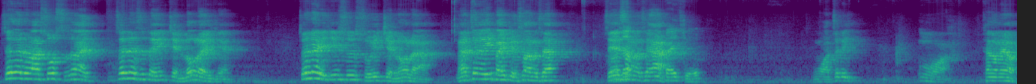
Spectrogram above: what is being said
这个的话，说实在，真的是等于捡漏了已经，真的已经是属于捡漏了。来，这个一百九上个车，直接上个车啊！一百九。哇，这个，哇，看到没有？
